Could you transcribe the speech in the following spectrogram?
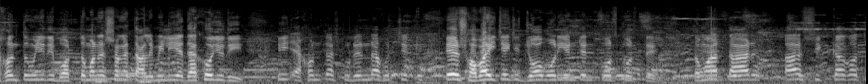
এখন তুমি যদি বর্তমানের সঙ্গে তাল মিলিয়ে দেখো যদি এখনকার স্টুডেন্টরা হচ্ছে সবাই চাইছে জব ওরিয়েন্টেড কোর্স করতে। তোমার তার শিক্ষাগত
